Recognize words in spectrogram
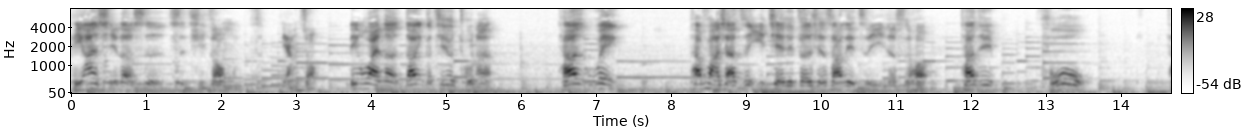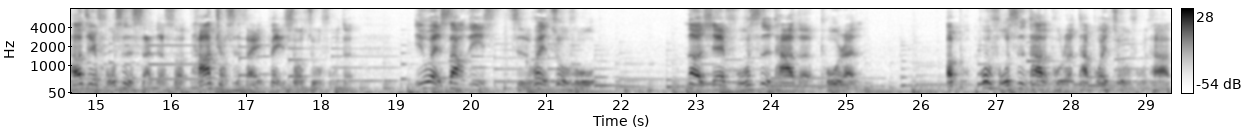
平安喜乐是是其中两种。另外呢，当一个基督徒呢，他为他放下这一切去遵循上帝旨意的时候，他去服务，他去服侍神的时候，他就是在备受祝福的。因为上帝只会祝福那些服侍他的仆人，而不不服侍他的仆人，他不会祝福他。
